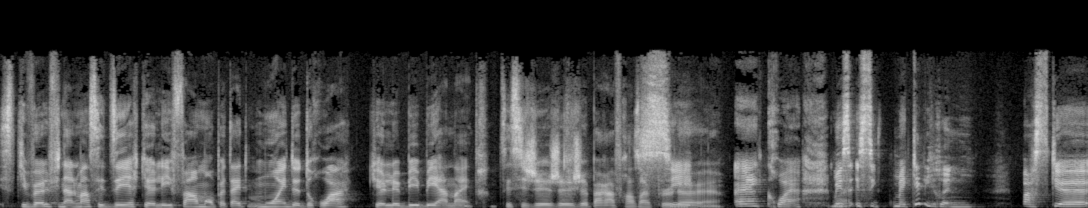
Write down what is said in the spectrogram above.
ce qu'ils veulent finalement, c'est dire que les femmes ont peut-être moins de droits que le bébé à naître. Tu sais, si je, je, paraphrase un peu. C'est incroyable. Mais, mais quelle ironie. Parce que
